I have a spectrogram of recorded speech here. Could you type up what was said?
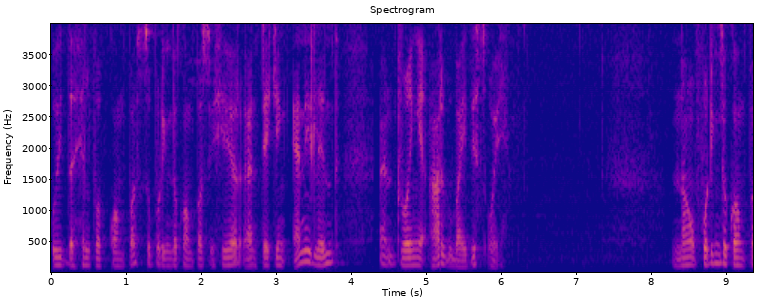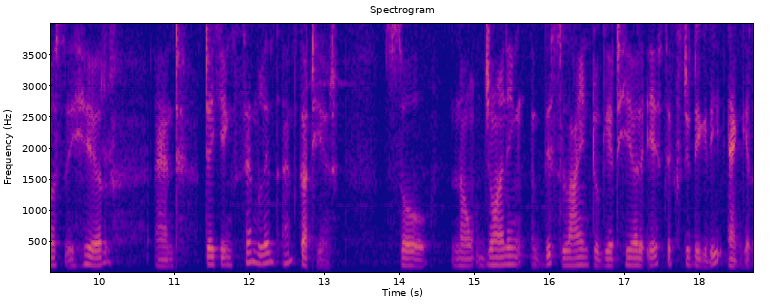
with the help of compass. So putting the compass here and taking any length and drawing an arc by this way. Now putting the compass here and taking same length and cut here so now joining this line to get here a 60 degree angle.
